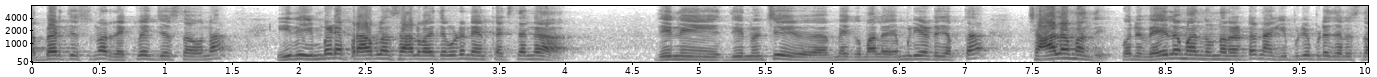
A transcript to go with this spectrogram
అభ్యర్థిస్తున్నా రిక్వెస్ట్ చేస్తూ ఉన్నా. ఇది ఇమ్మడే ప్రాబ్లం సాల్వ్ అయితే కూడా నేను ఖచ్చితంగా దీన్ని దీని నుంచి మీకు మళ్ళీ ఇమ్మీడియట్గా చెప్తా. చాలామంది కొన్ని వేల మంది ఉన్నారంట నాకు ఇప్పుడిప్పుడే తెలుస్తూ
